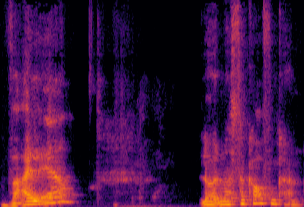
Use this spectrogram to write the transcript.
weil er Leuten was verkaufen kann.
